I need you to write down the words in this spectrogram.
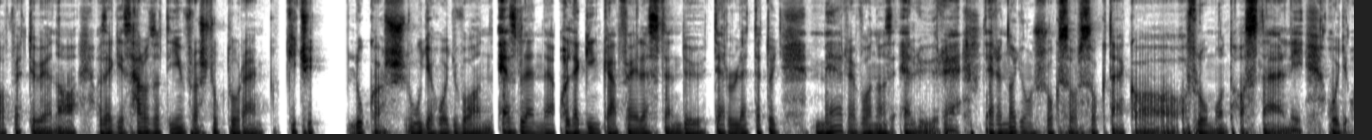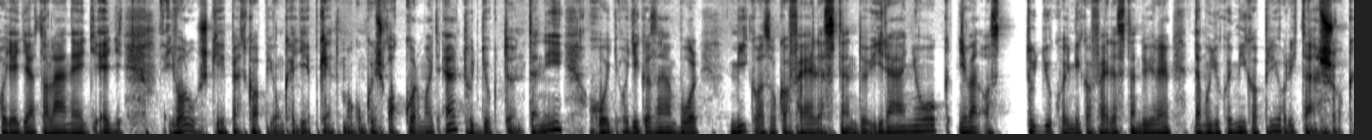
alapvetően a, az egész hálózati infrastruktúránk kicsit Lukas úgy, ahogy van, ez lenne a leginkább fejlesztendő terület, tehát hogy merre van az előre. Erre nagyon sokszor szokták a, a Flowmont használni, hogy, hogy egyáltalán egy, egy, egy valós képet kapjunk egyébként magunk, és akkor majd el tudjuk dönteni, hogy, hogy igazából mik azok a fejlesztendő irányok. Nyilván azt tudjuk, hogy mik a fejlesztendő irányok, de mondjuk, hogy mik a prioritások,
